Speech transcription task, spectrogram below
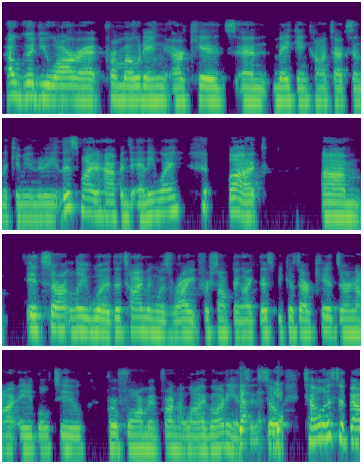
how good you are at promoting our kids and making contacts in the community. This might have happened anyway, but um, it certainly would. The timing was right for something like this because our kids are not able to perform in front of live audiences. Yeah, so yeah. tell us about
